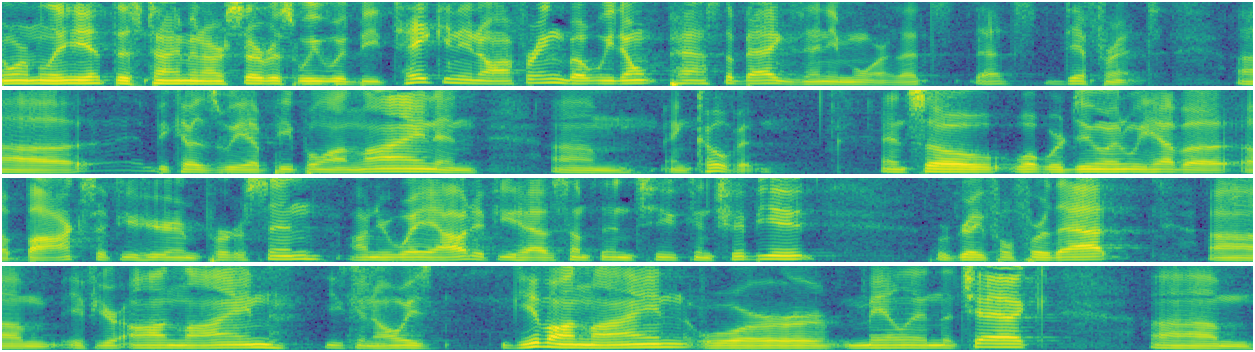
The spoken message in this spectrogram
Normally, at this time in our service, we would be taking an offering, but we don't pass the bags anymore. That's that's different uh, because we have people online and um, and COVID. And so, what we're doing, we have a, a, box if you're here in person on your way out. If you have something to contribute, we're grateful for that. Um, if you're online, you can always give online or mail in the check, um,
